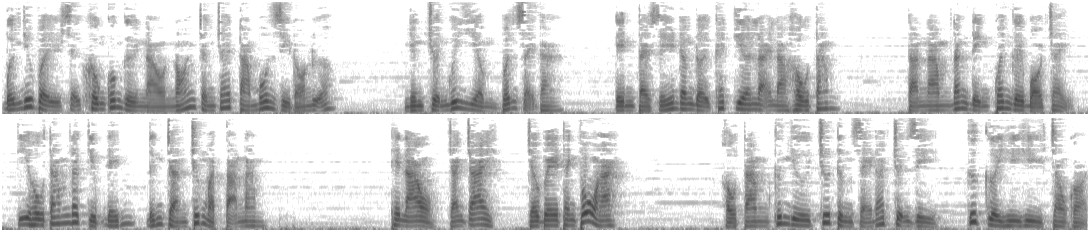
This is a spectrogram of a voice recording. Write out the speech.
Bởi như vậy sẽ không có người nào nói chàng trai tà môn gì đó nữa. Nhưng chuyện nguy hiểm vẫn xảy ra. Tên tài xế đang đợi khách kia lại là Hầu Tam. Tạ Nam đang định quay người bỏ chạy, Thì Hầu Tam đã kịp đến, Đứng chặn trước mặt Tạ Nam. Thế nào, chàng trai, Trở về thành phố hả? Hầu Tam cứ như chưa từng xảy ra chuyện gì, Cứ cười hì hì chào gọi.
